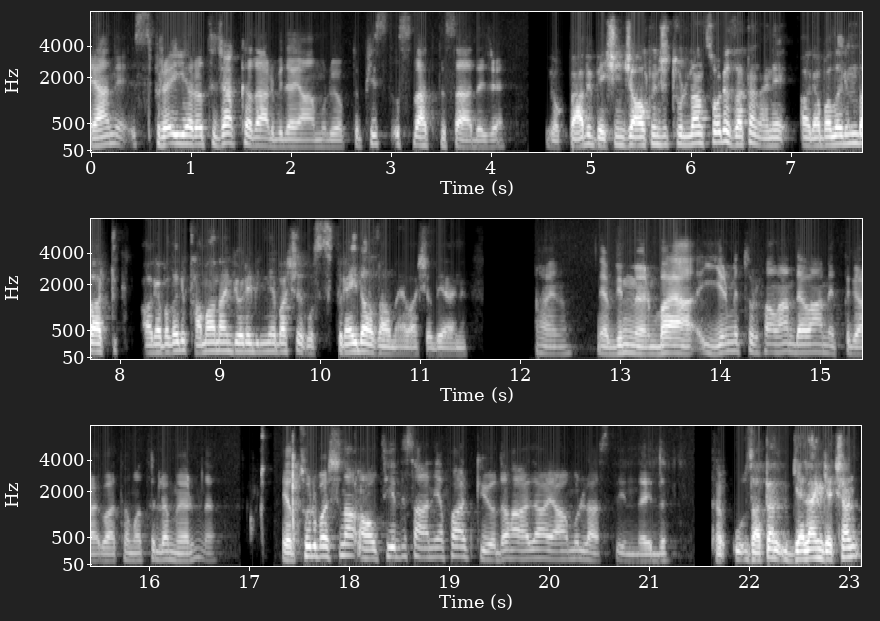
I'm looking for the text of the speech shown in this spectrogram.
yani sprey yaratacak kadar bile yağmur yoktu. Pist ıslaktı sadece. Yok be abi 5. 6. turdan sonra zaten hani arabaların da artık arabaları tamamen görebilmeye başladı. O sprey de azalmaya başladı yani. Aynen. Ya bilmiyorum. Bayağı 20 tur falan devam etti galiba. Tam hatırlamıyorum da. Ya tur başına 6-7 saniye fark yiyordu. Hala yağmur lastiğindeydi. Zaten gelen geçen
